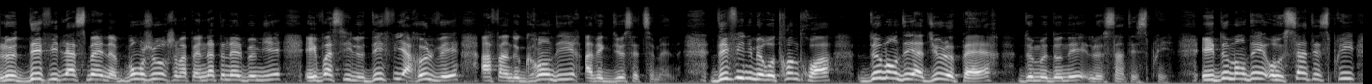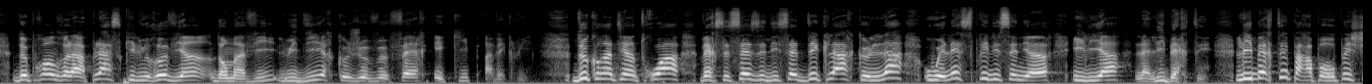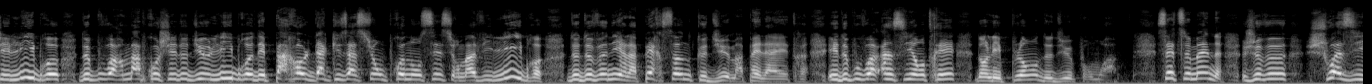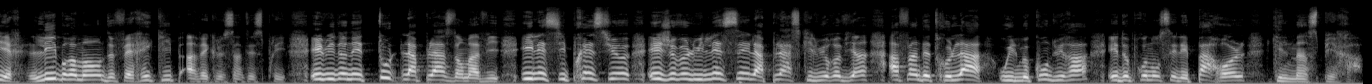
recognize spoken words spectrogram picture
le défi de la semaine. Bonjour, je m'appelle Nathanaël Bemier et voici le défi à relever afin de grandir avec Dieu cette semaine. Défi numéro 33, demander à Dieu le Père de me donner le Saint-Esprit. Et demander au Saint-Esprit de prendre la place qui lui revient dans ma vie, lui dire que je veux faire équipe avec lui. 2 Corinthiens 3, versets 16 et 17 déclare que là où est l'Esprit du Seigneur, il y a la liberté. Liberté par rapport au péché, libre de pouvoir m'approcher de Dieu, libre des paroles d'accusation prononcées sur ma vie, libre de devenir la personne que Dieu m'appelle à être et de pouvoir ainsi entrer dans les plans de Dieu pour moi. Cette semaine, je veux choisir librement de faire équipe avec le Saint-Esprit et lui donner toute la place dans ma vie. Il est si précieux et je veux lui laisser la place qui lui revient afin d'être là où il me conduira et de prononcer les paroles qu'il m'inspirera.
